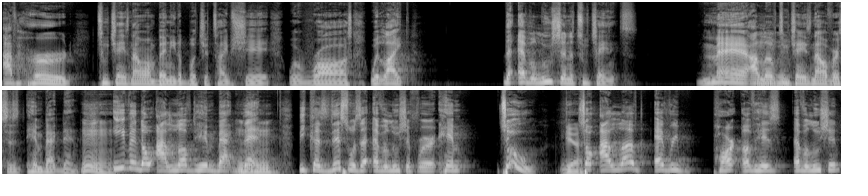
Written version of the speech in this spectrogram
I've heard 2 Chainz now on Benny the Butcher type shit with Ross, with like the evolution of 2 Chainz. Man, I love 2 Chainz now versus him back then. Mm. Even though I loved him back then, because this was an evolution for him too. Yeah. So I loved every part of his evolution,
